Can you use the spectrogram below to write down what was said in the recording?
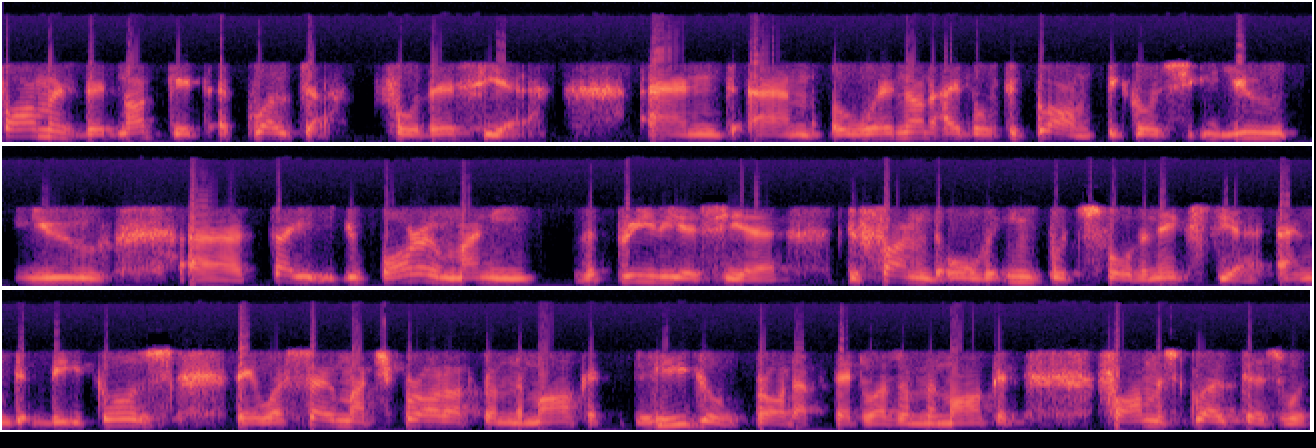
farmers did not get a quota for this year and um, we're not able to plant because you you uh, say you borrow money the previous year to fund all the inputs for the next year, and because there was so much product on the market, legal product that was on the market, farmers' quotas were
